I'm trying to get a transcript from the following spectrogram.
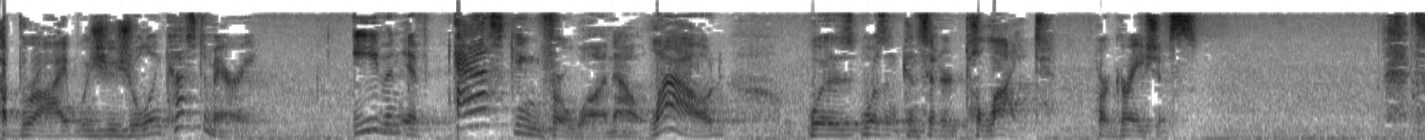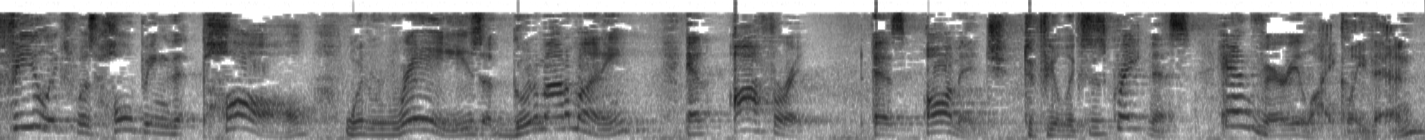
a bribe was usual and customary, even if asking for one out loud was, wasn't considered polite or gracious. Felix was hoping that Paul would raise a good amount of money and offer it as homage to Felix's greatness. And very likely then,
